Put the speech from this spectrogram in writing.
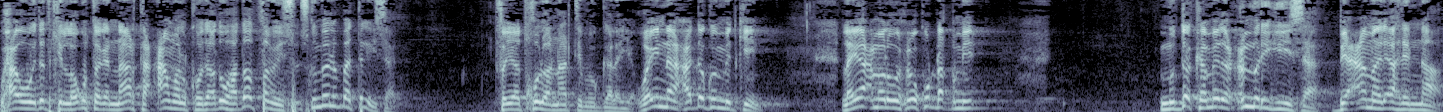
waxaa weye dadkii loogu tagay naarta camalkooda adugu haddaad samayso isku meelun baad tegaysaan. Fayadkhuluha naartii buu galaya. Waina axadakum midkiin la yacmalu wuxuu ku dhaqmi muddo ka mida cumrigiisa bicamali ahli الnaar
